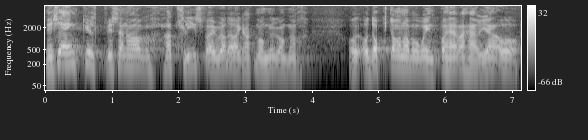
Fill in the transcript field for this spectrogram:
Det er ikke enkelt hvis en har hatt flis på øynene. Det har jeg hatt mange ganger. Og, og doktoren har vært innpå her og herja og,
